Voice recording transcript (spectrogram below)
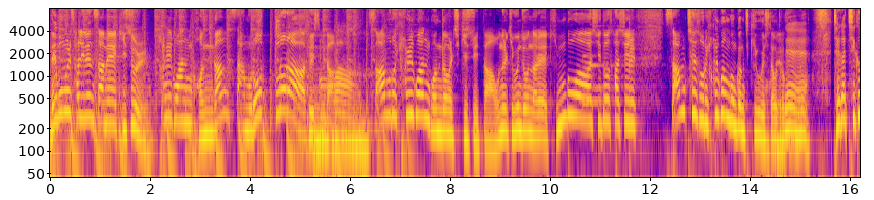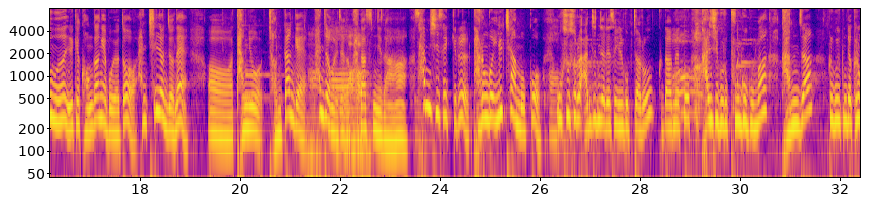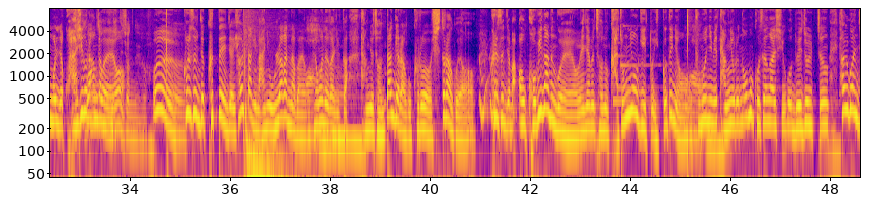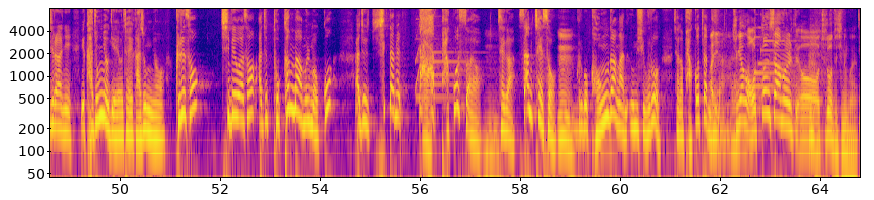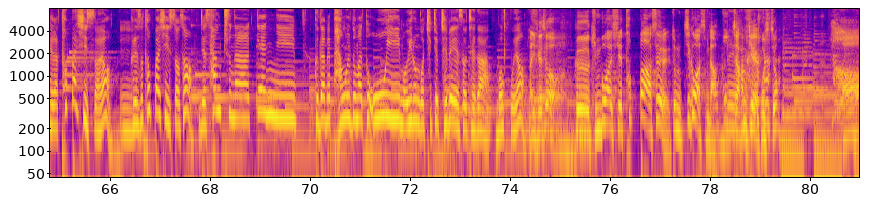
내 몸을 살리는 쌈의 기술, 혈관 건강 쌈으로 뚫어라 되어 있습니다. 쌈으로 혈관 건강을 지킬 수 있다. 오늘 기분 좋은 날에 김보아 씨도 사실 쌈 채소로 혈관 건강 지키고 계시다고 들었거든요. 네. 제가 지금은 이렇게 건강해 보여도 한 7년 전에 어, 당뇨 전 단계 판정을 제가 받았습니다. 삼시세끼를 다른 거 일체 안 먹고 옥수수를 앉은 자리에서 일곱 자루, 그다음에 또 간식으로 군고구마, 감자, 그리고 이제 그런 걸 이제 과식을 한 거예요. 드셨네요. 네. 그래서 이제 그때 이제 혈당이 많이 올라갔나 봐요. 병원에 가니까 당뇨 전 단계라고 그러시더라고요. 그래서 이제 막 어우, 겁이 나는 거예요. 왜냐하면 저는 가족력이 또 있거든요. 부모님이 당뇨로 너무 고생하시고 뇌졸중, 혈관 질환이 이 가족력이에요. 저희 가족력. 그래서 집에 와서 아주 독한 마음을 먹고 아주 식단을 딱 바꿨어요. 제가 쌈 채소 그리고 건강한 음식으로 제가 아니 바꿨답니다. 중요한 건 어떤 쌈을 어, 주로 드시는 거예요? 제가 텃밭이 있어요. 그래서 텃밭이 있어서 이제 상추나 깻잎, 그다음에 방울토마토, 오이 뭐 이런 거 직접 재배해서 제가 먹고요. 아니 그래서 그 김보아 씨의 텃밭을 좀 찍어 왔습니다. 자 함께 보시죠. 아,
